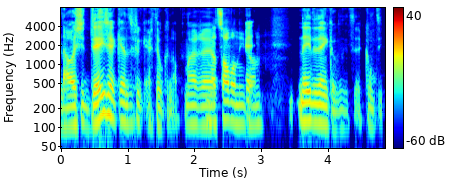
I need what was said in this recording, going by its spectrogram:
Nou, als je deze herkent, vind ik echt heel knap. Maar eh, dat zal wel niet eh, dan. nee, dat denk ik ook niet. Eh, Komt-ie.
